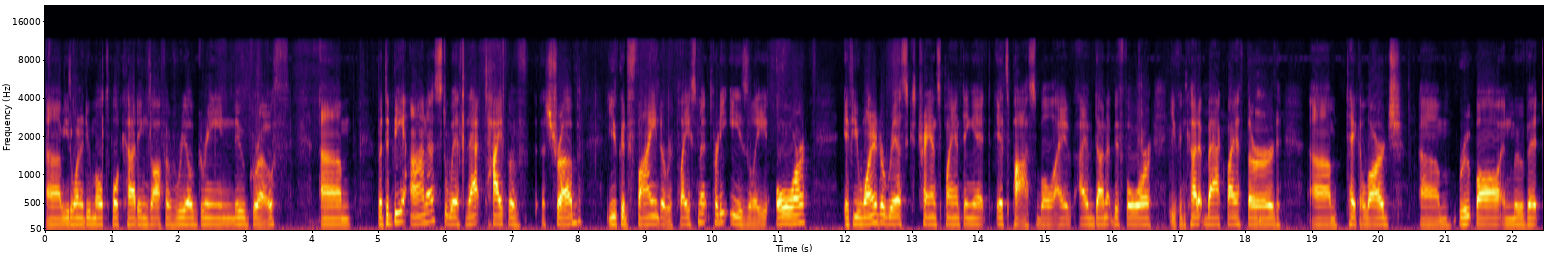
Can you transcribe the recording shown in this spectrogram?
Um, you'd want to do multiple cuttings off of real green new growth. Um, but to be honest, with that type of uh, shrub, you could find a replacement pretty easily. Or if you wanted to risk transplanting it, it's possible. I've, I've done it before. You can cut it back by a third, um, take a large um, root ball and move it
